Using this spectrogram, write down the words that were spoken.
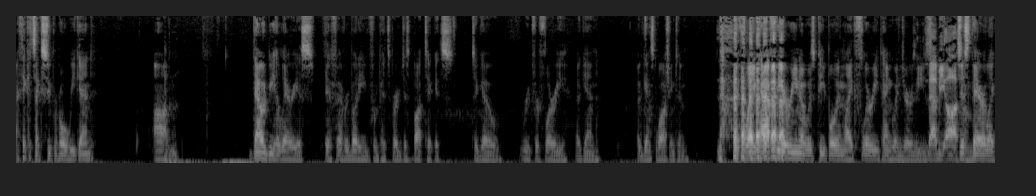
I think it's like Super Bowl weekend. Um that would be hilarious if everybody from Pittsburgh just bought tickets to go root for Fleury again against Washington. If like half the arena was people in like Fleury Penguin jerseys, That'd be awesome. just there like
